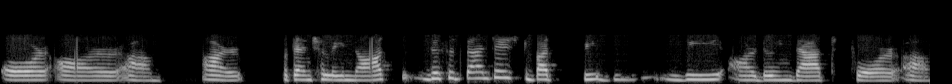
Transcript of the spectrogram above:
or are um, are potentially not disadvantaged, but we we are doing that for uh,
